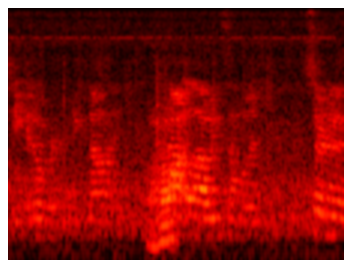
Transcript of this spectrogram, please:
taken over and acknowledged. Uh-huh. Not allowing someone, sort of,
